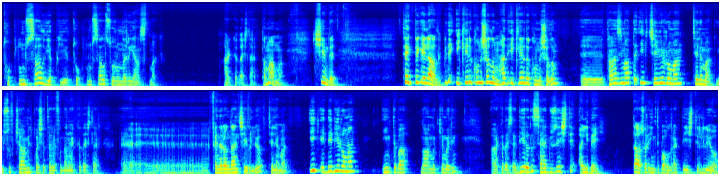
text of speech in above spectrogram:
toplumsal yapıyı, toplumsal sorunları yansıtmak arkadaşlar. Tamam mı? Şimdi tek tek ele aldık. Bir de ilkleri konuşalım. Hadi ilkleri de konuşalım. Ee, Tanzimat'ta ilk çevir roman Telemak Yusuf Kamil Paşa tarafından arkadaşlar ee, Feneron'dan çevriliyor Telemak. İlk edebi roman İntibah Namık Kemal'in arkadaşlar diğer adı Sergüzeşti Ali Bey. Daha sonra intibah olarak değiştiriliyor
